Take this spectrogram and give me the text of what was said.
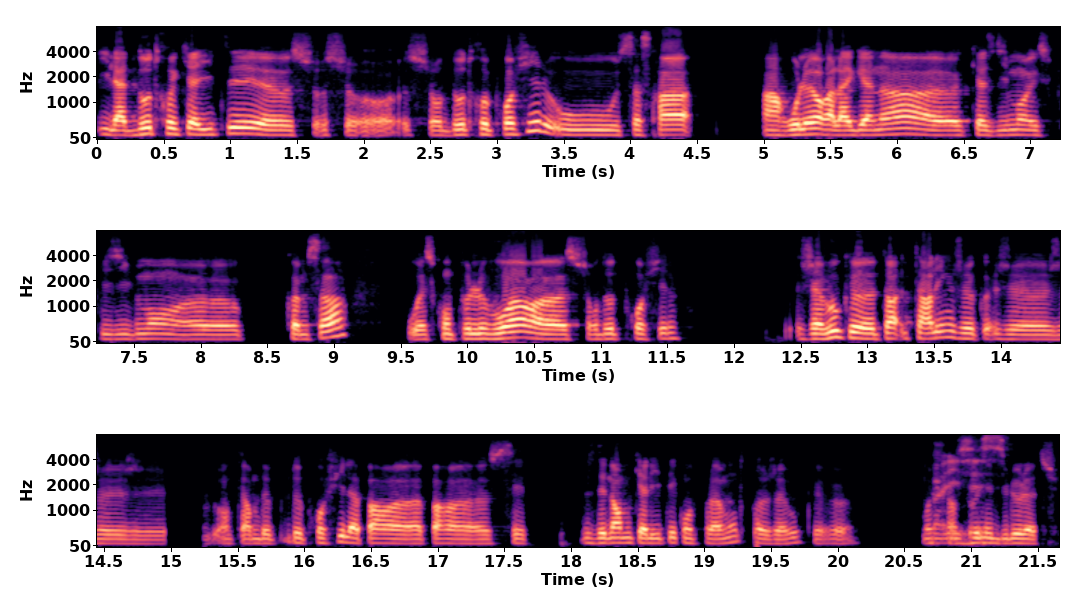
il a d'autres qualités euh, sur, sur, sur d'autres profils ou ça sera un rouleur à la Ghana euh, quasiment exclusivement euh, comme ça? Ou est-ce qu'on peut le voir sur d'autres profils? J'avoue que Tar- Tarling, je, je, je- je- en termes de, de profil, à part, à part ses énormes qualités contre la montre, j'avoue que moi je Bah, suis un peu nébuleux là-dessus.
